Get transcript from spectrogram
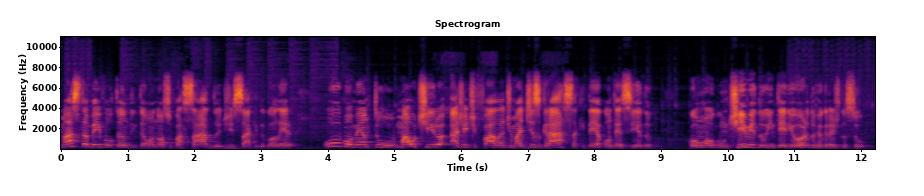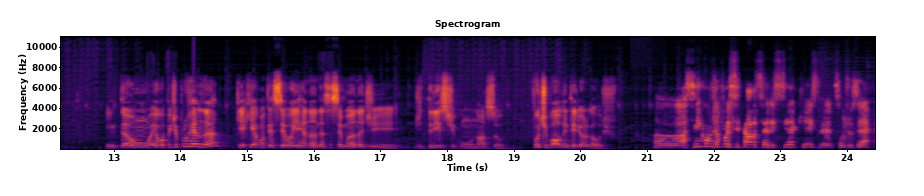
Mas também voltando então ao nosso passado de saque do goleiro, o momento Maltiro a gente fala de uma desgraça que tenha acontecido com algum time do interior do Rio Grande do Sul. Então eu vou pedir pro Renan, o que, que aconteceu aí, Renan, nessa semana de, de triste com o nosso futebol do interior gaúcho? Ah, assim como já foi citada a Série C aqui, a estreia de São José,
